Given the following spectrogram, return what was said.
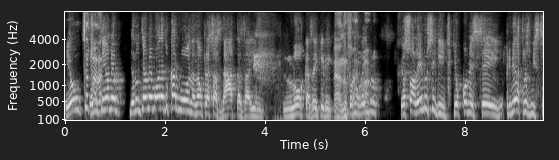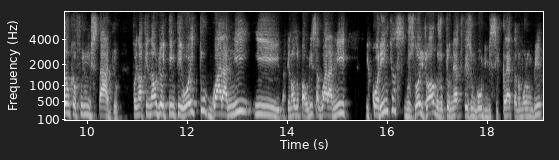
Eu, eu, tá... não tenho a eu não tenho a memória do Carmona, não, para essas datas aí loucas aí que ele. Que, ah, não, eu não lembro. Eu só lembro o seguinte: que eu comecei. A primeira transmissão que eu fui num estádio foi na final de 88, Guarani e. A final do Paulista, Guarani e Corinthians, nos dois jogos, o que o Neto fez um gol de bicicleta no Morumbi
